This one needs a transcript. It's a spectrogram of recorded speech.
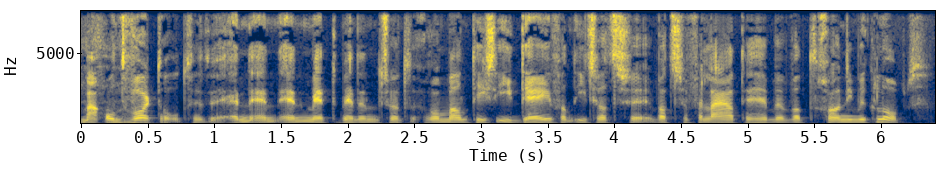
Maar ontworteld. En, en, en met, met een soort romantisch idee van iets wat ze, wat ze verlaten hebben... wat gewoon niet meer klopt.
